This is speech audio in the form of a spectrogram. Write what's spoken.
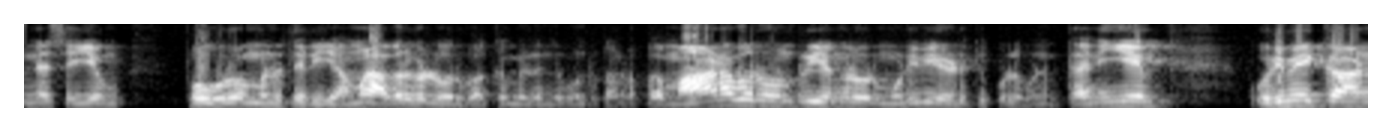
என்ன செய்யும் போகிறோம் என்று தெரியாமல் அவர்கள் ஒரு பக்கம் இருந்து கொண்டிருக்காங்க இப்போ மாணவர் ஒன்றியங்கள் ஒரு முடிவை எடுத்துக்கொள்ள வேண்டும். தனியே உரிமைக்கான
